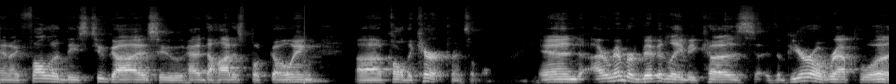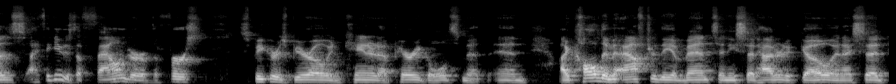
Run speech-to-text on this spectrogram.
and I followed these two guys who had the hottest book going uh, called The Carrot Principle. And I remember vividly because the bureau rep was, I think he was the founder of the first Speakers Bureau in Canada, Perry Goldsmith. And I called him after the event and he said, How did it go? And I said,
